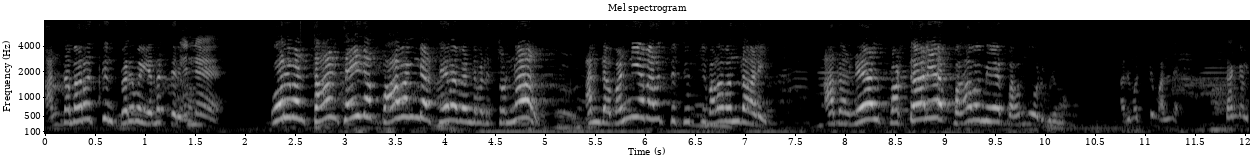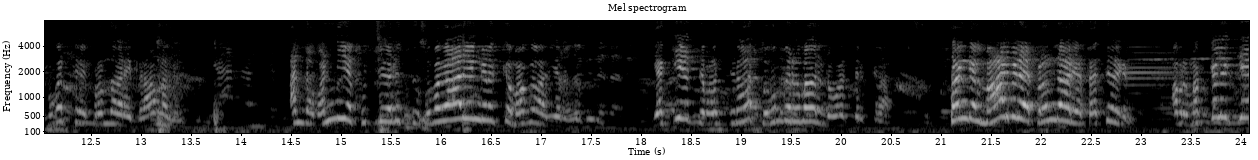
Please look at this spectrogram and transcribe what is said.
அந்த மரத்தின் பெருமை என்ன தெரியும்? ஒருவன் தான் செய்த பாவங்கள் தீர வேண்டும் என்று சொன்னால் அந்த வன்னிய மரத்தை சுற்றி மரம் வந்தாலே அதன் மேல் பட்டாலே பாவமே பறந்து ஓடிவிடும். அது மட்டுமல்ல. தங்கள் முகத்திலே பிறந்தவரை பிராமணர்கள். அந்த வன்னிய குச்சி எடுத்து சுபகாரியங்களுக்கு மகாதியர்கள் யக்கியத்தை வளர்த்தினார் சுகம் பெறுவார் என்று வளர்த்திருக்கிறார். தங்கள் மார்பிலே பிறந்தாரே சத்திரர்கள். அவர் மக்களுக்கே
